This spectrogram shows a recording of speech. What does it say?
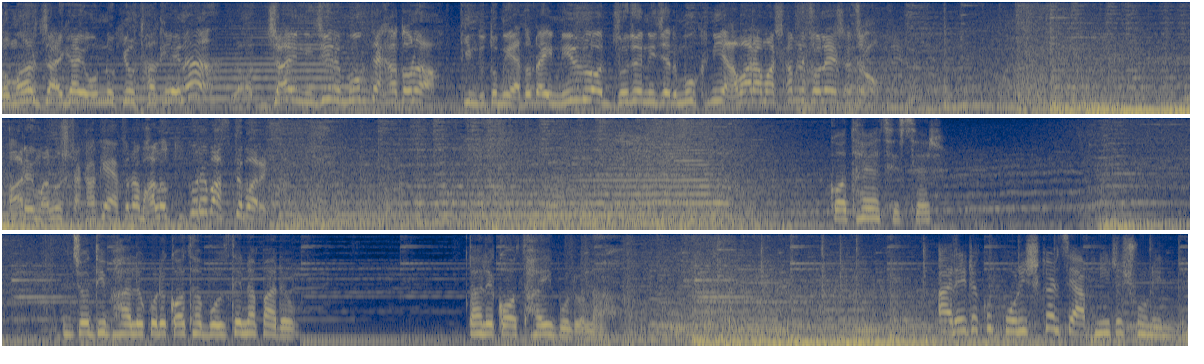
তোমার জায়গায় অন্য কেউ থাকলে না, লজ্জায় নিজের মুখ দেখাতো না। কিন্তু তুমি এতটাই নির্লজ্জ যে নিজের মুখ নিয়ে আবার আমার সামনে চলে এসেছ। আরে মানুষ, টাকাকে এতটা ভালো কি করে বাঁচতে পারে? কথায় আছে, স্যার। যদি ভালো করে কথা বলতে না পারো তাহলে কথাই বলো না। আর এটা খুব পরিষ্কার যে আপনি এটা শোনেননি।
